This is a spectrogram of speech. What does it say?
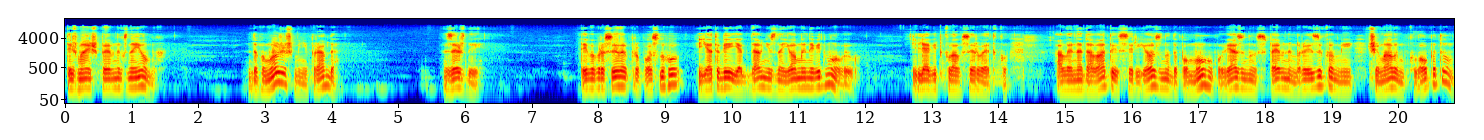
Ти ж маєш певних знайомих. Допоможеш мені, правда? Завжди. Ти попросила про послугу, і я тобі, як давній знайомий, не відмовив. Ілля відклав серветку. Але надавати серйозну допомогу, пов'язану з певним ризиком і чималим клопотом,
